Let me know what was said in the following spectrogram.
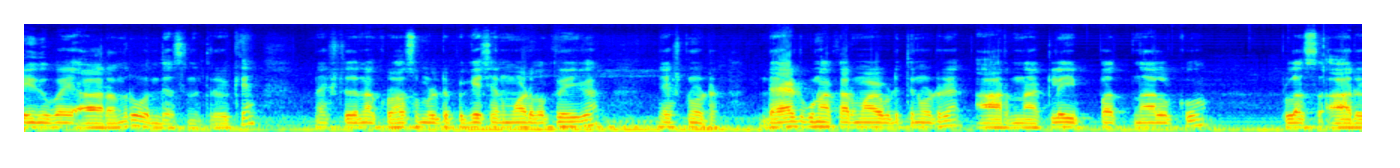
ಐದು ಬೈ ಆರು ಅಂದ್ರೆ ಒಂದೇ ಸ್ನೇಹಿತರೆ ಓಕೆ ನೆಕ್ಸ್ಟ್ ಇದನ್ನು ಕ್ರಾಸ್ ಮಲ್ಟಿಪ್ಲಿಕೇಶನ್ ಮಾಡ್ಬೇಕ್ರಿ ಈಗ. ನೆಕ್ಸ್ಟ್ ನೋಡ್ರಿ. ಡೈರೆಕ್ಟ್ ಗುಣಾಕಾರ ಮಾಡಿಬಿಡ್ತೀನಿ ನೋಡ್ರಿ. ಆರು ನಾಲ್ಕಲೆ ಇಪ್ಪತ್ನಾಲ್ಕು ಪ್ಲಸ್ ಆರು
